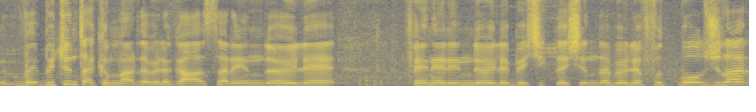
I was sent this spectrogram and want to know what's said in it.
ve bütün takımlarda böyle Galatasaray'ın da öyle, Fener'in de öyle, Beşiktaş'ın da böyle futbolcular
